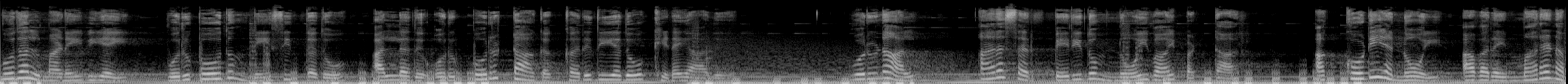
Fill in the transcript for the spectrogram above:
முதல் மனைவியை ஒருபோதும் நேசித்ததோ அல்லது ஒரு பொருட்டாக கருதியதோ கிடையாது. ஒரு நாள் அரசர் பெரிதும் நோய்வாய்ப்பட்டார். அக்கொடிய நோய் அவரை மரண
